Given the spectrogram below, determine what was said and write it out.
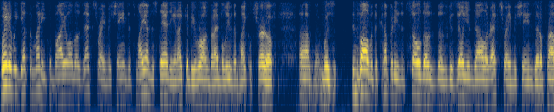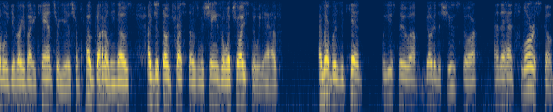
where do we get the money to buy all those X-ray machines? It's my understanding, and I could be wrong, but I believe that Michael Chertoff um, was involved with the companies that sold those those gazillion dollar X-ray machines that'll probably give everybody cancer years from now. God only knows. I just don't trust those machines. But what choice do we have? I remember as a kid, we used to uh, go to the shoe store, and they had fluoroscopes,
